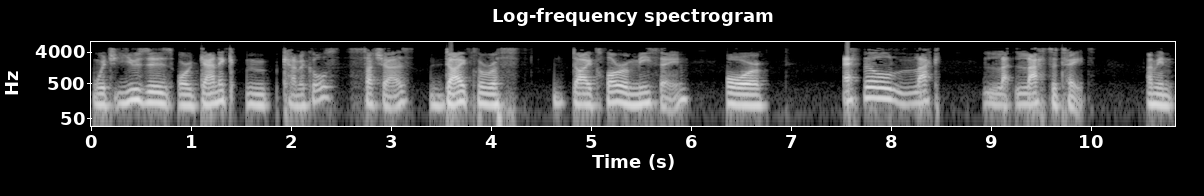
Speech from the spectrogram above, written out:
which uses organic m- chemicals such as dichloroth- dichloromethane or ethyl lac- la- lacetate. I mean,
